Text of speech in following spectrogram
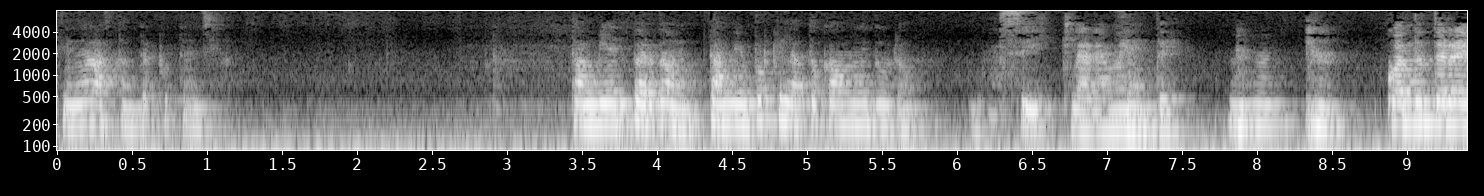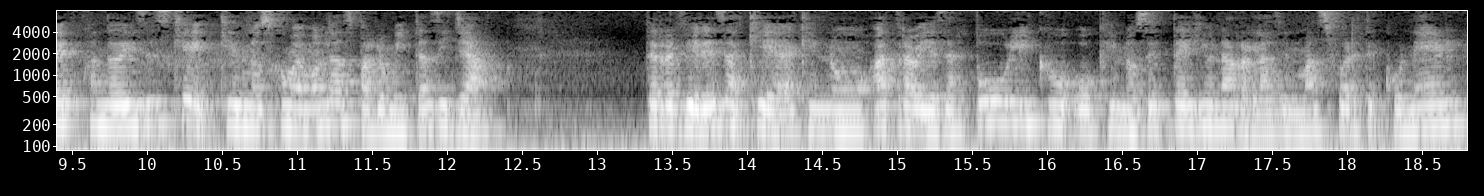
tiene bastante potencia. También, perdón, también porque le ha tocado muy duro. Sí, claramente. Cuando, te cuando dices que, que, nos comemos las palomitas y ya, ¿te refieres a que, a que no atraviesa el público o que no se teje una relación más fuerte con él?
